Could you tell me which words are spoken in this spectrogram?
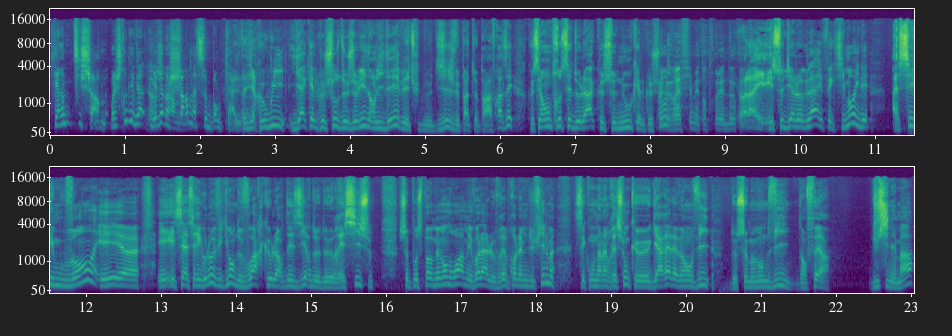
qu'il y a un petit charme. Moi, je trouve qu'il y avait, il y avait un charme à ce bancal. C'est-à-dire que oui, il y a quelque chose de joli dans l'idée, mais tu me disais, je ne vais pas te paraphraser, que c'est entre ces deux-là que se noue quelque Ouais, chose. le vrai film est entre les deux. quoi. Voilà, et, et ce dialogue-là, effectivement, il est assez émouvant et, euh, et- et c'est assez rigolo, effectivement, de voir que leur désir de, de récit se, se pose pas au même endroit. Mais voilà, le vrai problème du film, c'est qu'on a l'impression que Garel avait envie de ce moment de vie d'en faire du cinéma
